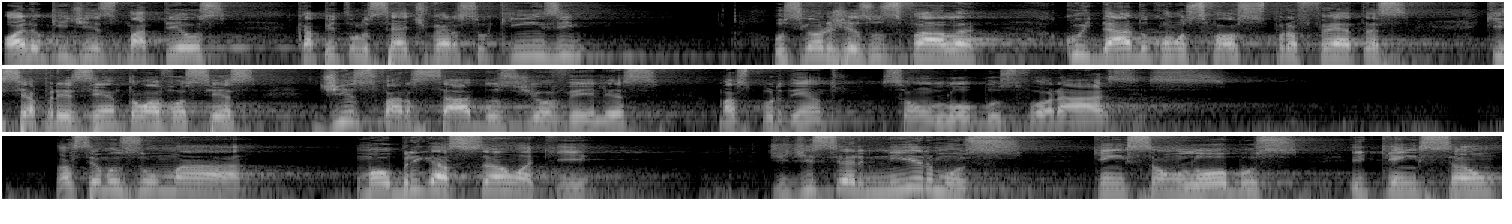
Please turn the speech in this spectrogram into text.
Olha o que diz Mateus capítulo 7, verso 15. O Senhor Jesus fala: "Cuidado com os falsos profetas que se apresentam a vocês disfarçados de ovelhas, mas por dentro são lobos vorazes." Nós temos uma uma obrigação aqui de discernirmos quem são lobos e quem são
